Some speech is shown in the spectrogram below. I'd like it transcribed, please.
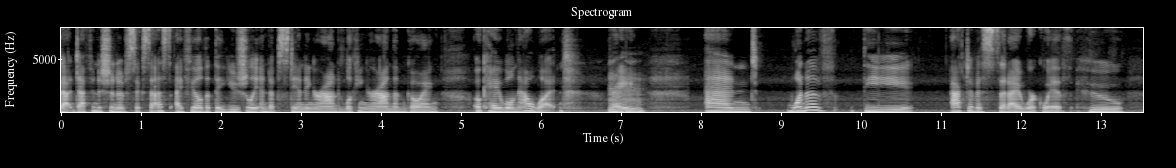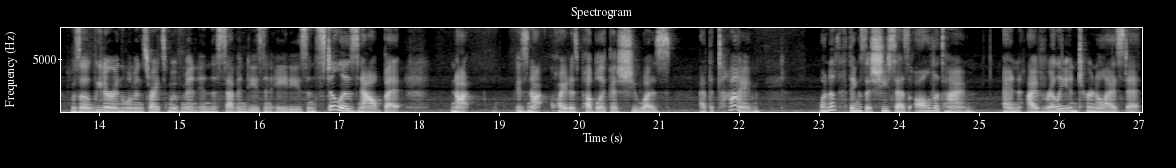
that definition of success, I feel that they usually end up standing around looking around them going, "Okay, well now what?" right? Mm-hmm. And one of the activists that I work with who was a leader in the women's rights movement in the 70s and 80s and still is now but not is not quite as public as she was at the time. One of the things that she says all the time and I've really internalized it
